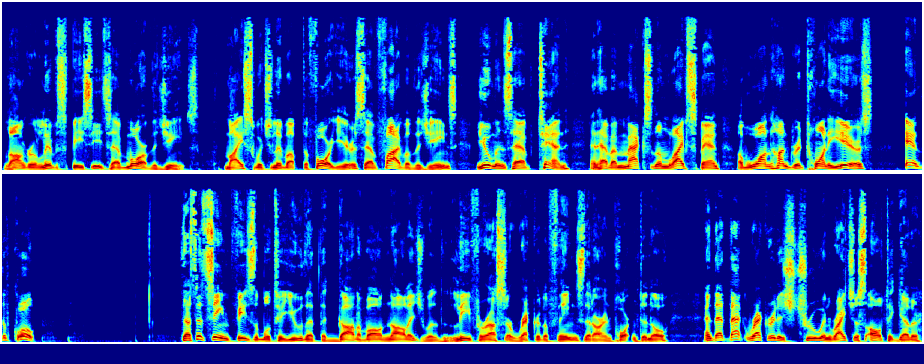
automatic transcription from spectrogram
Longer lived species have more of the genes. Mice, which live up to four years, have five of the genes. Humans have 10 and have a maximum lifespan of 120 years. End of quote. Does it seem feasible to you that the God of all knowledge would leave for us a record of things that are important to know, and that that record is true and righteous altogether?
